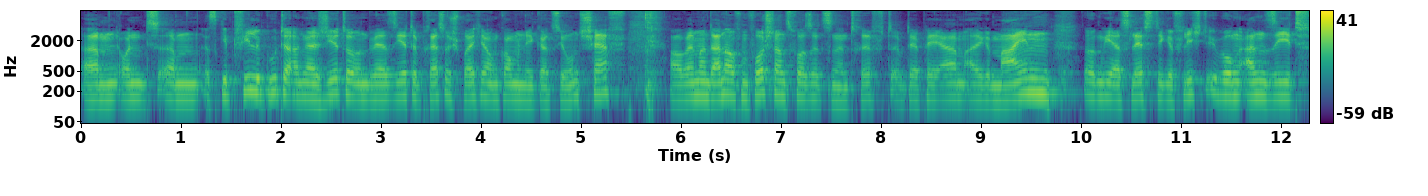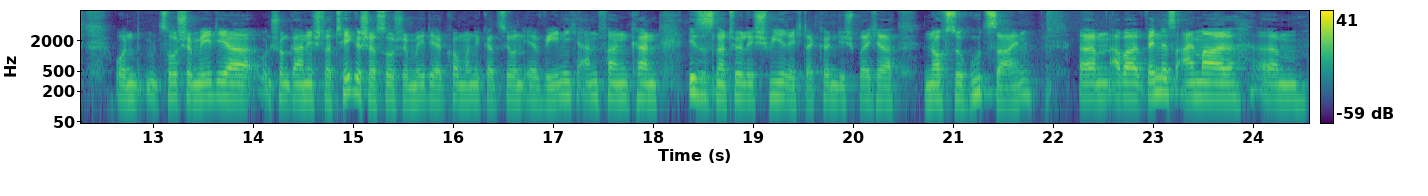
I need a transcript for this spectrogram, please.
Ähm, und ähm, es gibt viele gute, engagierte und versierte Pressesprecher und Kommunikationschef. Aber wenn man dann auf einen Vorstandsvorsitzenden trifft, der PR im Allgemeinen irgendwie als lästige Pflichtübung ansieht und mit Social Media und schon gar nicht strategischer Social Media Kommunikation eher wenig anfangen kann, ist es natürlich schwierig. Da können die Sprecher noch so gut sein. Ähm, aber wenn es einmal ähm,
